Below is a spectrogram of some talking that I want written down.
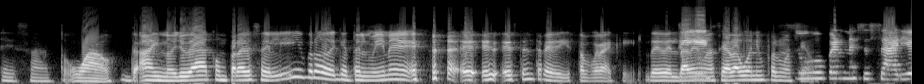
Exacto, wow. Ay, no, yo voy a comprar ese libro de que termine e-, e-, esta entrevista por aquí. De verdad, demasiada buena información. Súper necesario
